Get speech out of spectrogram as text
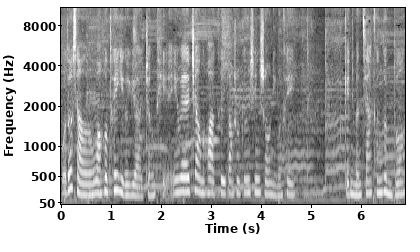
我都想往后推一个月整体，因为这样的话可以到时候更新的时候，你们可以给你们加更更多。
